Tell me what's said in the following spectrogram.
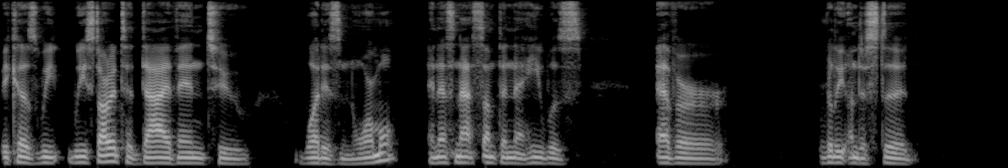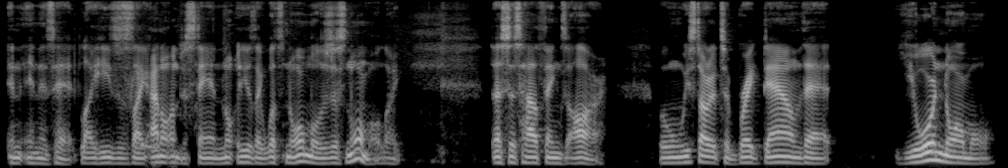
because we we started to dive into what is normal, and that's not something that he was ever really understood in in his head. Like he's just like I don't understand. No, he was like, what's normal is just normal. Like that's just how things are. But when we started to break down that your normal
